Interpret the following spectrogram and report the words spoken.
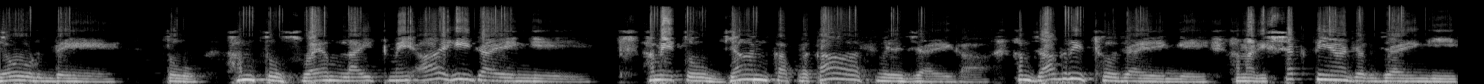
जोड़ दें तो हम तो स्वयं लाइट में आ ही जाएँगे। हमें तो ज्ञान का प्रकाश मिल जाएगा। हम जागृत हो जाएँगे, हमारी शक्तियाँ जग जाएँगी,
